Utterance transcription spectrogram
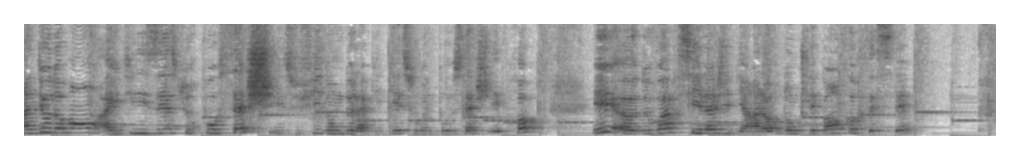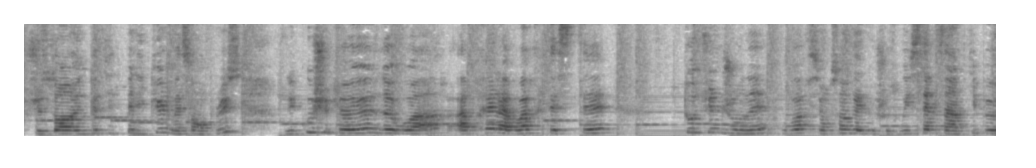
un, déodorant à utiliser sur peau sèche. Il suffit donc de l'appliquer sur une peau sèche et propre et de voir si elle agit bien. Alors donc je ne l'ai pas encore testé. Je sens une petite pellicule mais sans plus. Du coup je suis curieuse de voir après l'avoir testé toute une journée pour voir si on sent quelque chose. Oui certes c'est un petit peu,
